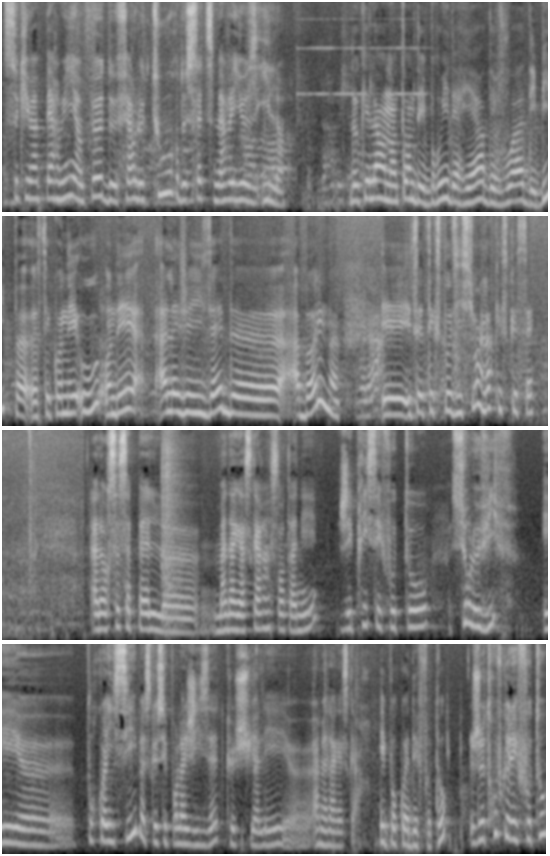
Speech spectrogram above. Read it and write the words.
ce qui m'a permis un peu de faire le tour de cette merveilleuse île. Donc là, on entend des bruits derrière, des voix, des bips. Euh, c'est qu'on est où? On est à la GIZ euh, à Bonn. Voilà. Et cette exposition, alors qu'est-ce que c'est? Alors ça s'appelle euh, Madagascar instantané. J'ai pris ces photos sur le vif. Et euh, pourquoi ici? Parce que c'est pour la GIZ que je suis allée euh, à Madagascar. Et pourquoi des photos? Je trouve que les photos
